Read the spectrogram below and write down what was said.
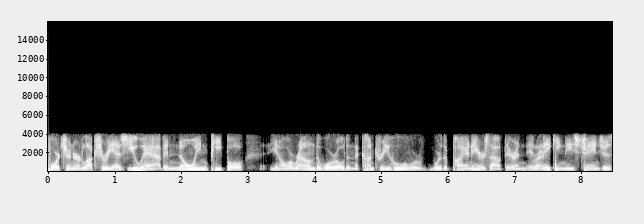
fortune or luxury as you have in knowing people you know around the world and the country who were were the pioneers out there and, right. making these changes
